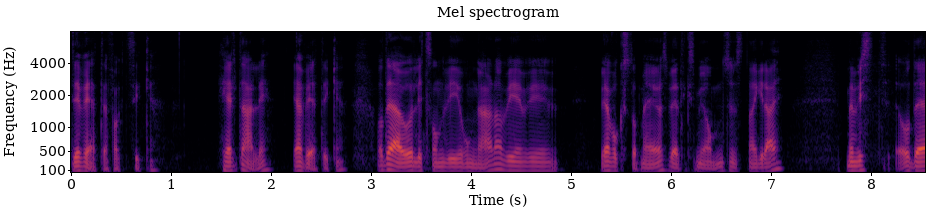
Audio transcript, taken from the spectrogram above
Det vet jeg faktisk ikke. Helt ærlig. Jeg vet ikke. Og det er jo litt sånn vi unge er, da. Vi, vi, vi er vokst opp med EØS, vet ikke så mye om den, syns den er grei. Men hvis, og det,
